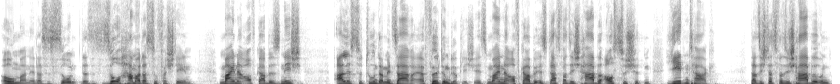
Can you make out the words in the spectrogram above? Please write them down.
Oh Mann, ey, das ist so, das ist so Hammer, das zu verstehen. Meine Aufgabe ist nicht, alles zu tun, damit Sarah erfüllt und glücklich ist. Meine Aufgabe ist, das, was ich habe, auszuschütten. Jeden Tag. Dass ich das, was ich habe und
